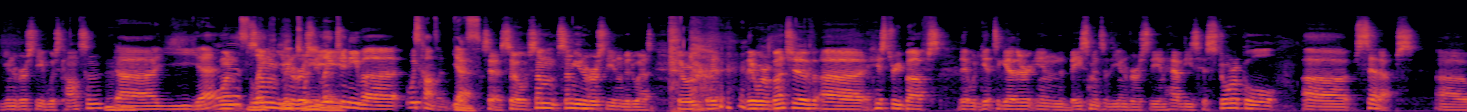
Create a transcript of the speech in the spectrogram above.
University of Wisconsin. Uh, yes, One- some university- Lake Geneva, Wisconsin. Yes. So, so some some university in the Midwest. There were there were a bunch of uh, history buffs that would get together in the basements of the university and have these historical uh, setups, uh,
